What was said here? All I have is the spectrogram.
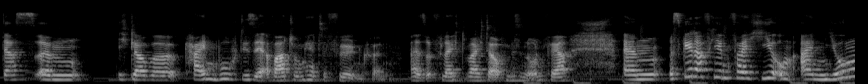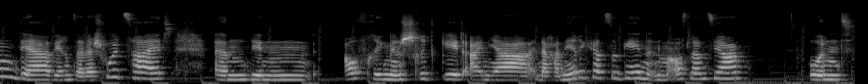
dass ähm, ich glaube, kein Buch diese Erwartungen hätte füllen können. Also vielleicht war ich da auch ein bisschen unfair. Ähm, es geht auf jeden Fall hier um einen Jungen, der während seiner Schulzeit ähm, den aufregenden Schritt geht, ein Jahr nach Amerika zu gehen, in einem Auslandsjahr. Und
